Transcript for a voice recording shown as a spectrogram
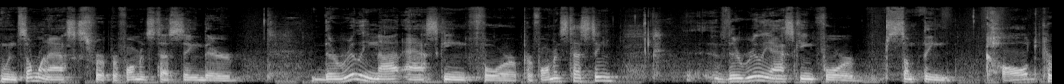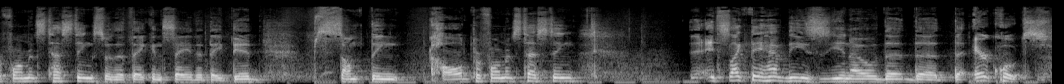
when someone asks for performance testing, they're they're really not asking for performance testing. They're really asking for something called performance testing so that they can say that they did something called performance testing. It's like they have these, you know, the, the, the air quotes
